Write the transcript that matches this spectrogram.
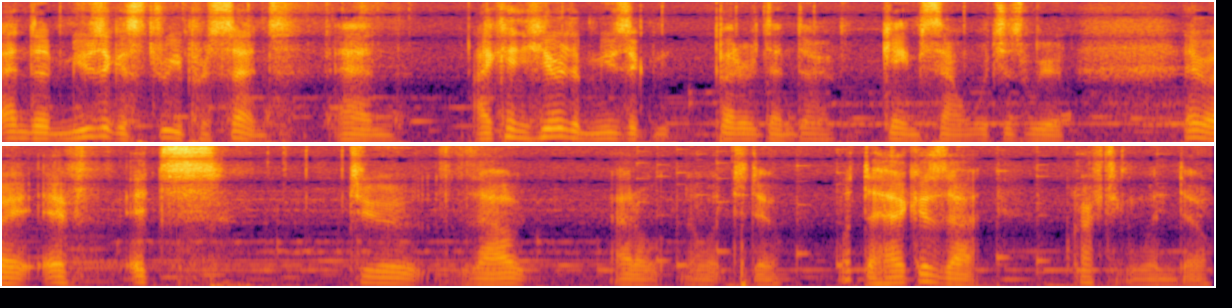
and the music is three percent, and I can hear the music better than the game sound, which is weird. Anyway, if it's too loud, I don't know what to do. What the heck is that? Crafting window.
